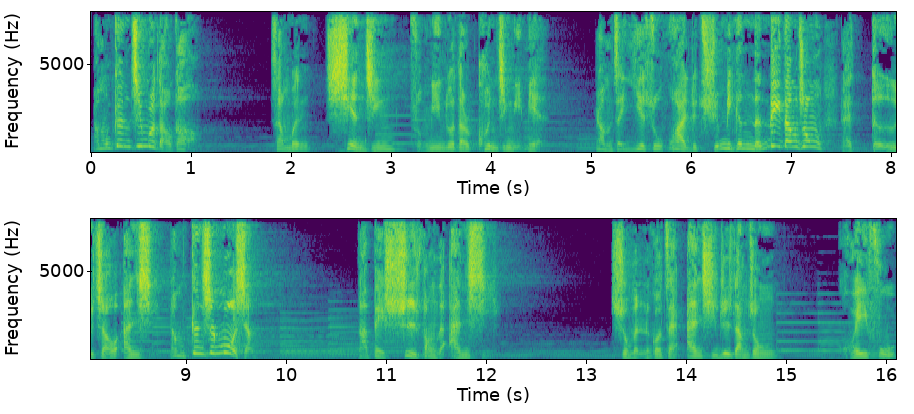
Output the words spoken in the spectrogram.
让我们更进一步祷告，在我们现今所面对到的困境里面，让我们在耶稣话语的权柄跟能力当中来得着安息。让我们更深默想。那被释放的安息，使我们能够在安息日当中恢复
